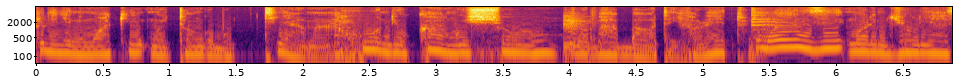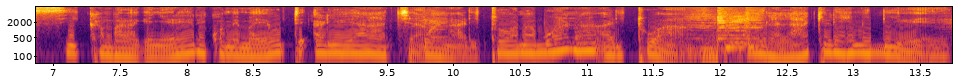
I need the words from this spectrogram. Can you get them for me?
kijijini mwake Mwitongo Matiama. Na ndio ukawa mwisho wa baba wa taifa letu. mwenzi Mwalimu Julius Kambarage Nyerere kwa mema yote aliyoyaacha. Bwana alitoa na Bwana alitwaa, jina lake lihimidiwe.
